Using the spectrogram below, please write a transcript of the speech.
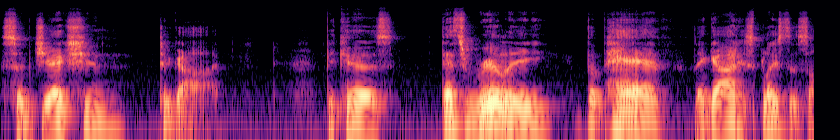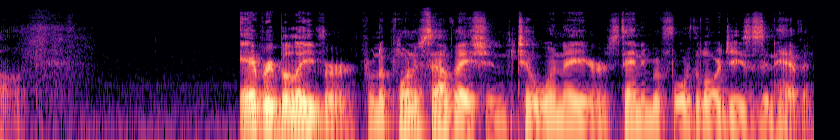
subjection to God. Because that's really the path that God has placed us on. Every believer, from the point of salvation till when they are standing before the Lord Jesus in heaven,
